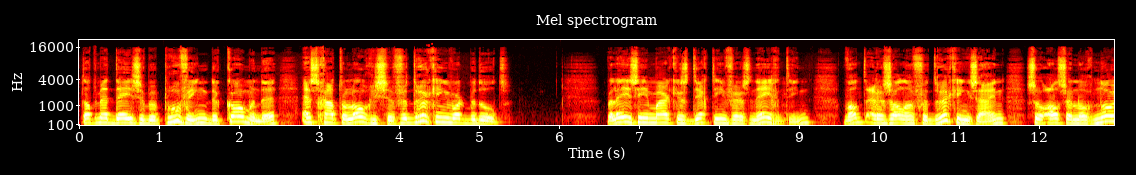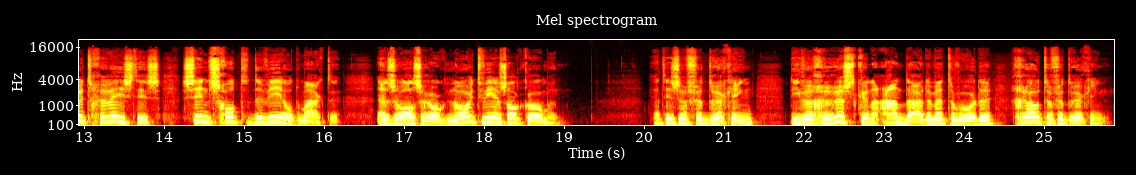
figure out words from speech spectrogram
dat met deze beproeving de komende eschatologische verdrukking wordt bedoeld. We lezen in Marcus 13, vers 19: Want er zal een verdrukking zijn, zoals er nog nooit geweest is, sinds God de wereld maakte, en zoals er ook nooit weer zal komen. Het is een verdrukking die we gerust kunnen aanduiden met de woorden grote verdrukking.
